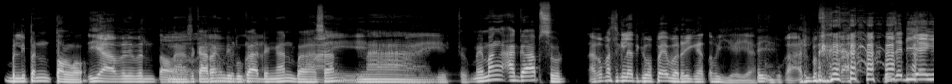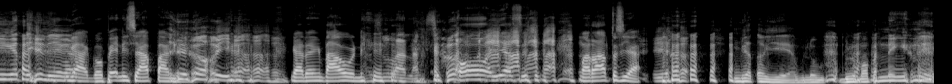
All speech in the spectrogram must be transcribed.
beli pentol. Iya, beli bentok. Nah sekarang Iya, dibuka benar. dengan bahasan. Main, nah main. gitu. Memang agak absurd. Aku pas ngeliat gopek baru ingat, oh iya ya, pembukaan, pembukaan. Bisa dia yang ingetin ya kan? Enggak, gopek ini siapa nih? oh iya. Gak ada yang tahu nih. Angsulan, angsulan. Oh iya sih, 500 ya. Iya. Ngeliat oh iya belum belum opening ini.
